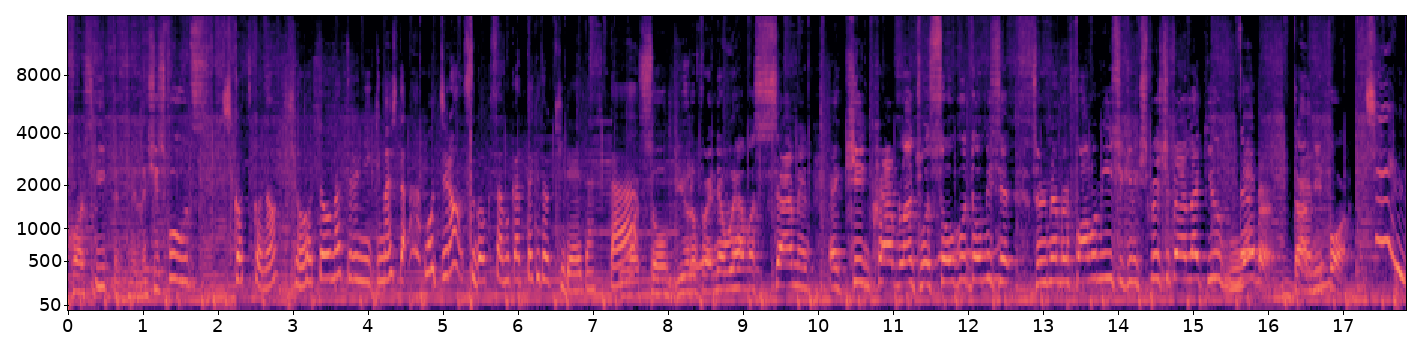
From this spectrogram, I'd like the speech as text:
course, eat the delicious foods. 支笏湖の氷濤祭りに行きましたもちろんすごく寒かったけど綺麗だっ It was so beautiful. And then we have a salmon and king crab lunch was so good, don't miss it. So remember, follow me so you can experience Japan like you've never done before. Cheers.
